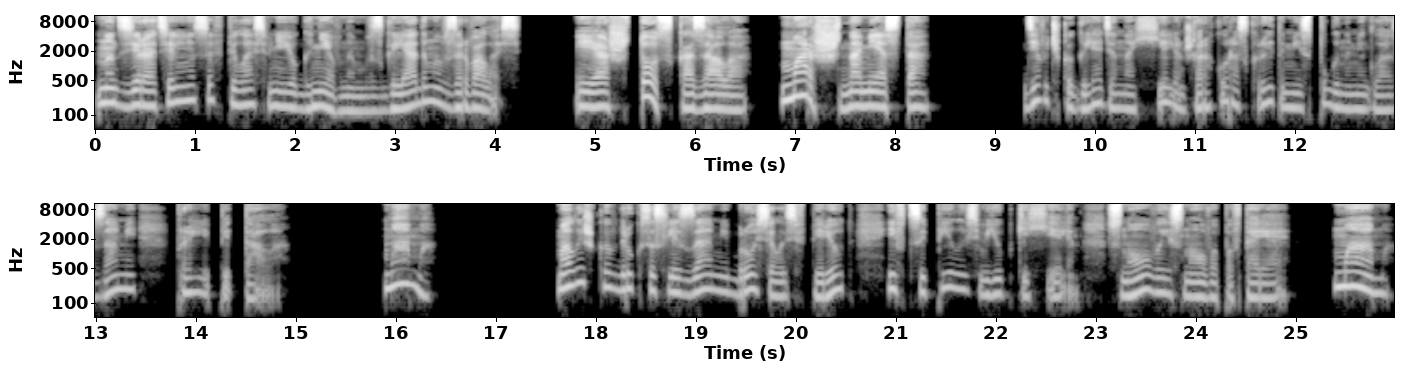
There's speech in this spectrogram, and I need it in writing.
надзирательница впилась в нее гневным взглядом и взорвалась. «Я что сказала? Марш на место!» Девочка, глядя на Хелен широко раскрытыми испуганными глазами, пролепетала. «Мама!» Малышка вдруг со слезами бросилась вперед и вцепилась в юбки Хелен, снова и снова повторяя «Мама!».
